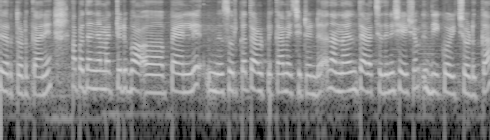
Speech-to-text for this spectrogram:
ചേർത്ത് കൊടുക്കാൻ. അപ്പോൾ തന്നെ ഞാൻ മറ്റൊരു പാനിൽ സുർക്ക തിളപ്പിക്കാൻ വെച്ചിട്ടുണ്ട്. അത് നന്നായി തിളച്ചതിന് ശേഷം ഇതിലേക്ക് ഒഴിച്ചു കൊടുക്കുക.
